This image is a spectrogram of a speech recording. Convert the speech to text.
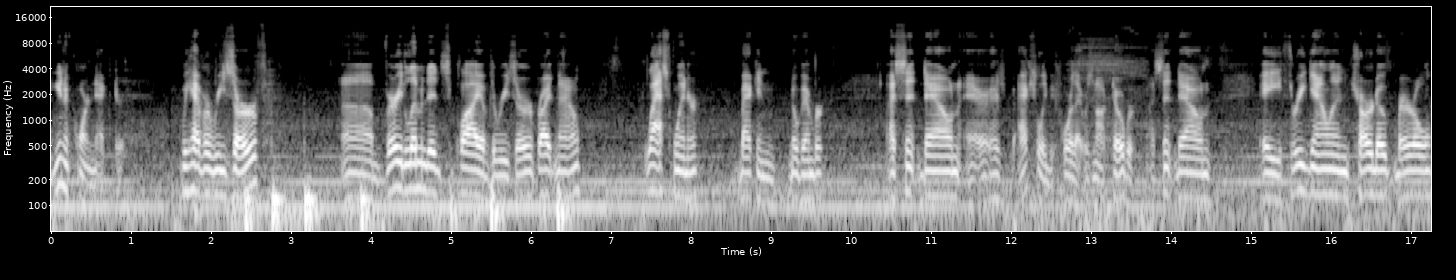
unicorn nectar. We have a reserve. Um, very limited supply of the reserve right now. Last winter, back in November, I sent down, er, actually before that was in October, I sent down a three gallon charred oak barrel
